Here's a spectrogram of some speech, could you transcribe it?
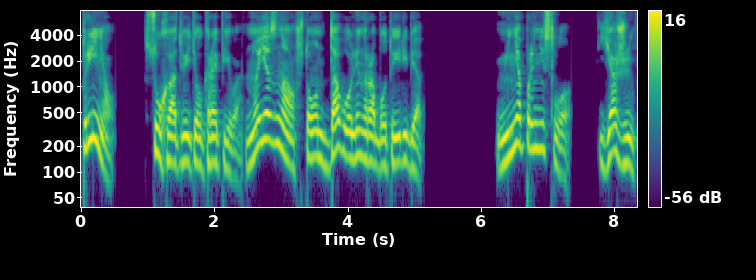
«Принял», – сухо ответил Крапива, но я знал, что он доволен работой ребят. Меня пронесло. Я жив.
